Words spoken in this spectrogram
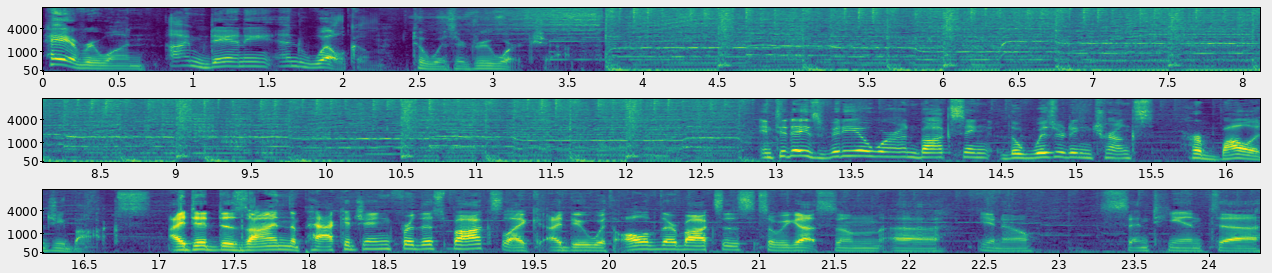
Hey everyone, I'm Danny and welcome to Wizardry Workshop. In today's video, we're unboxing the Wizarding Trunks Herbology box. I did design the packaging for this box like I do with all of their boxes. So we got some, uh, you know, sentient uh,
